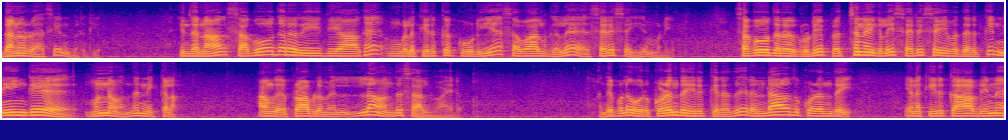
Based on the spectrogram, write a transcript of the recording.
தனுராசி என்பர்களே இந்த நாள் சகோதர ரீதியாக உங்களுக்கு இருக்கக்கூடிய சவால்களை சரி செய்ய முடியும். சகோதரர்களுடைய பிரச்சனைகளை சரி செய்வதற்கு நீங்கள் முன்ன வந்து நிற்கலாம் அவங்க ப்ராப்ளம் எல்லாம் வந்து சால்வ் ஆகிடும் அதே போல் ஒரு குழந்தை இருக்கிறது ரெண்டாவது குழந்தை எனக்கு இருக்கா அப்படின்னு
